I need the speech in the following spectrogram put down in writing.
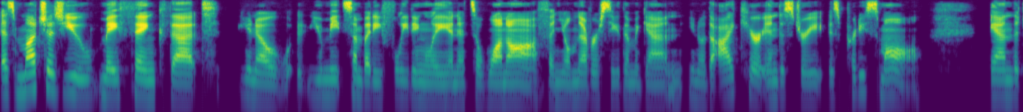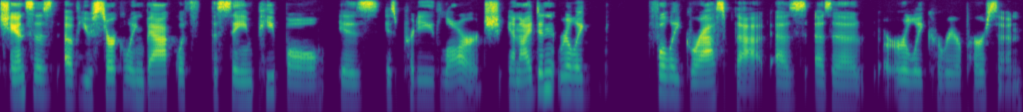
As much as you may think that, you know, you meet somebody fleetingly and it's a one off and you'll never see them again, you know, the eye care industry is pretty small and the chances of you circling back with the same people is is pretty large and i didn't really fully grasp that as as a early career person.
